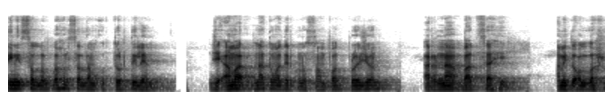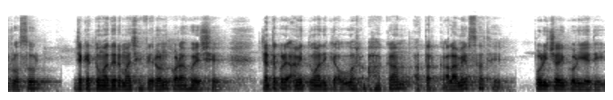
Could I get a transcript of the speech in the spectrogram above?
তিনি সাল্লাহ সাল্লাম উত্তর দিলেন যে, আমার না তোমাদের কোনো সম্পদ প্রয়োজন আর না বাদশাহী। আমি তো আল্লাহর রসুল, যাকে তোমাদের মাঝে প্রেরণ করা হয়েছে। যাতে করে আমি তোমাদেরকে আল্লাহর আহকাম আর তার কালামের সাথে পরিচয় করিয়ে দিই।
